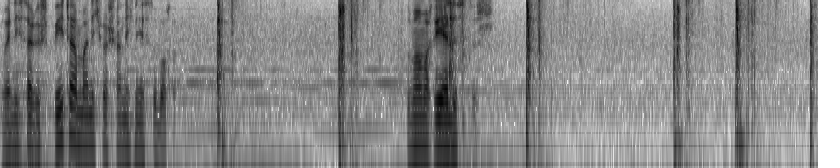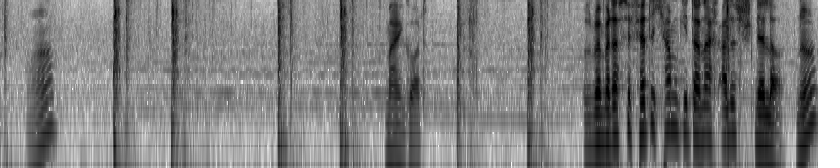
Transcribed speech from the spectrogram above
wenn ich sage später, meine ich wahrscheinlich nächste Woche. Sind wir mal realistisch. Ja. Mein Gott. Also wenn wir das hier fertig haben, geht danach alles schneller, ne?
